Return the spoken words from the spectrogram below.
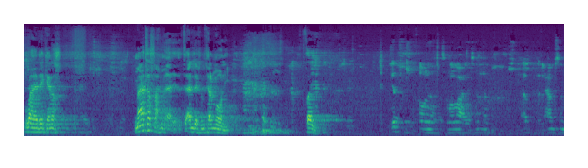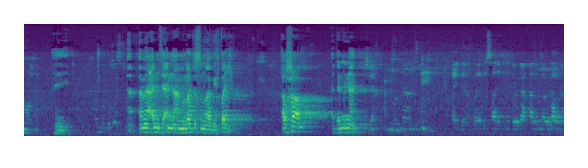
الله يهديك يا نصر. ما تصلح تألف مثل موني. طيب. صلى الله عليه وسلم الأب العم سن والأب إيه. أما علمت أن عم رجل صنو أبيه. طيب. الخال عبد المنان. شيخ قيد ولد صالح يدعو له هذا من باب الأغلب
